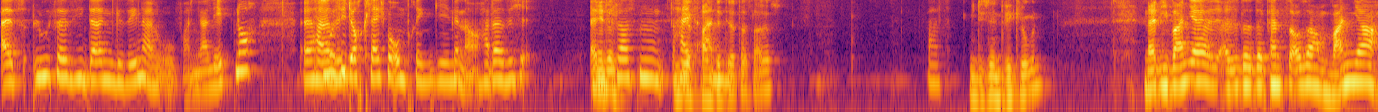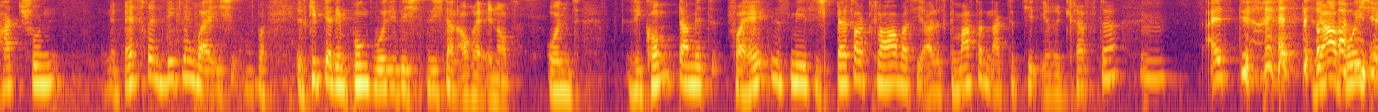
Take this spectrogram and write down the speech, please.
als Luther sie dann gesehen hat, oh, Vanya lebt noch, äh, hat Ich muss sich, sie doch gleich mal umbringen gehen. Genau, hat er sich Nee, das- entschlossen, Wie halt fandet an, ihr das alles? was? Diese Entwicklungen? Na, die Vanya, also da, da kannst du auch sagen, Vanya hat schon eine bessere Entwicklung, weil ich, es gibt ja den Punkt, wo sie dich, sich dann auch erinnert. Und sie kommt damit verhältnismäßig besser klar, was sie alles gemacht hat und akzeptiert ihre Kräfte. Als der Rest der Ja, wo ich, Ja.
